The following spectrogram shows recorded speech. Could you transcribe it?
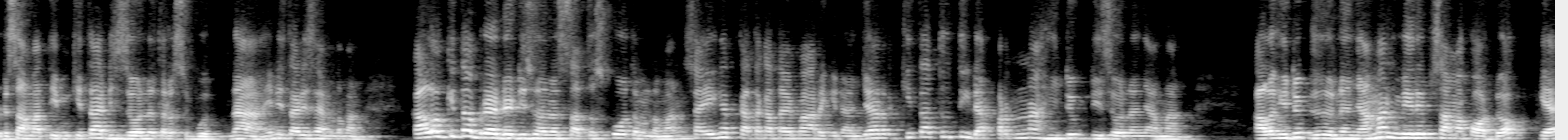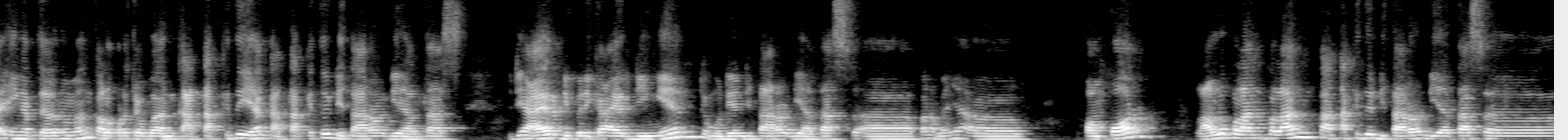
bersama tim kita di zona tersebut. Nah, ini tadi saya teman-teman. Kalau kita berada di zona status quo, teman-teman, saya ingat kata-kata Pak Ari Ginanjar, kita tuh tidak pernah hidup di zona nyaman. Kalau hidup di zona nyaman mirip sama kodok, ya ingat teman-teman, kalau percobaan katak itu ya, katak itu ditaruh di atas jadi air diberi ke air dingin, kemudian ditaruh di atas uh, apa namanya uh, kompor, lalu pelan-pelan katak itu ditaruh di atas uh,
